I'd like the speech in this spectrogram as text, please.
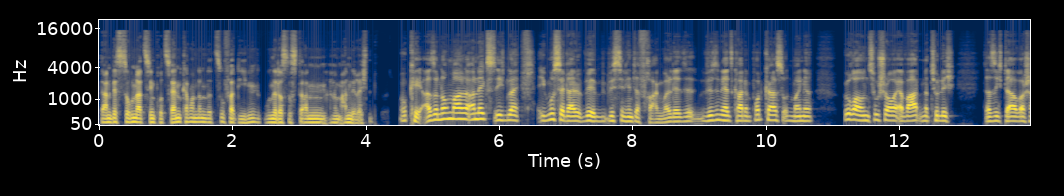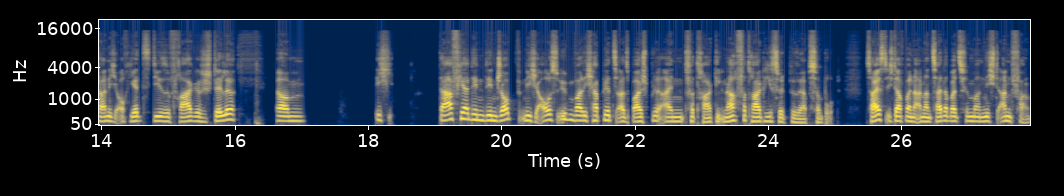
dann bis zu 110 Prozent kann man dann dazu verdienen, ohne dass es dann ähm, angerechnet wird. Okay, also nochmal, Alex, ich, ich muss ja da ein bisschen hinterfragen, weil wir sind ja jetzt gerade im Podcast und meine Hörer und Zuschauer erwarten natürlich, dass ich da wahrscheinlich auch jetzt diese Frage stelle. Ähm, ich darf ja den, den Job nicht ausüben, weil ich habe jetzt als Beispiel ein Vertrag, nachvertragliches Wettbewerbsverbot. Das heißt, ich darf bei einer anderen Zeitarbeitsfirma nicht anfangen.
